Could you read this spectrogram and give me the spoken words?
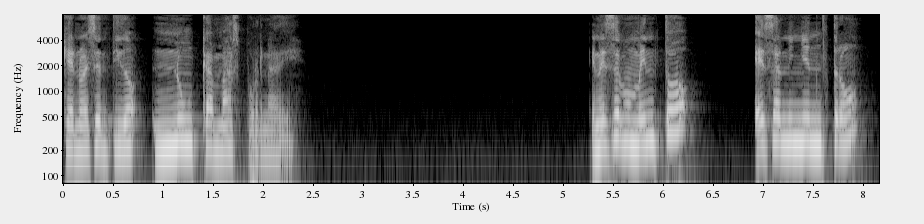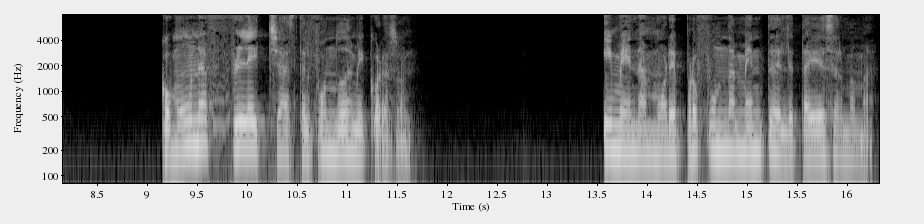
que no he sentido nunca más por nadie. En ese momento, esa niña entró como una flecha hasta el fondo de mi corazón y me enamoré profundamente del detalle de ser mamá.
